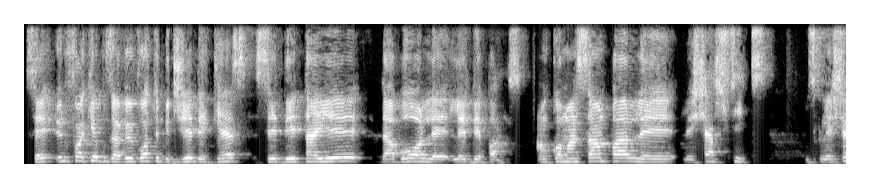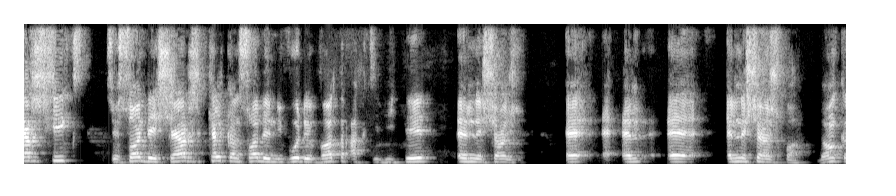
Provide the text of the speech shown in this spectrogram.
c'est une fois que vous avez votre budget des caisses, c'est détailler d'abord les, dépenses, en commençant par les, charges fixes. Puisque les charges fixes, ce sont des charges, quel que soit le niveau de votre activité, elles ne changent, elles, ne changent pas. Donc,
